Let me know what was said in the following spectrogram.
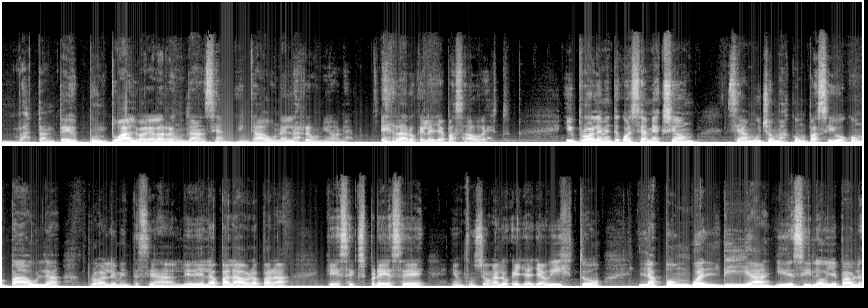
bastante puntual, valga la redundancia, en cada una de las reuniones. Es raro que le haya pasado esto. Y probablemente cuál sea mi acción, sea mucho más compasivo con Paula, probablemente sea, le dé la palabra para que se exprese en función a lo que ella haya visto, la pongo al día y decirle, oye Paula,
